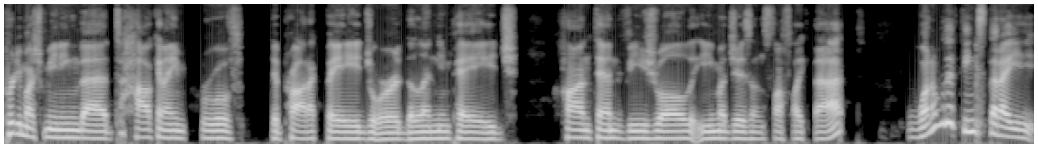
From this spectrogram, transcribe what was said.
pretty much meaning that how can I improve the product page or the landing page, content, visual, images, and stuff like that. One of the things that I,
